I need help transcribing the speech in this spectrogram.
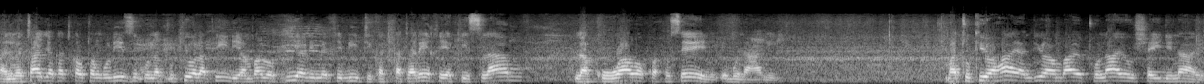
na nimetaja katika utangulizi kuna tukio la pili ambalo pia limethibiti katika tarehe ya kiislamu la kuuawa kwa husein ibn ali. Matukio haya ndiyo ambayo tunayo ushahidi nayo.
